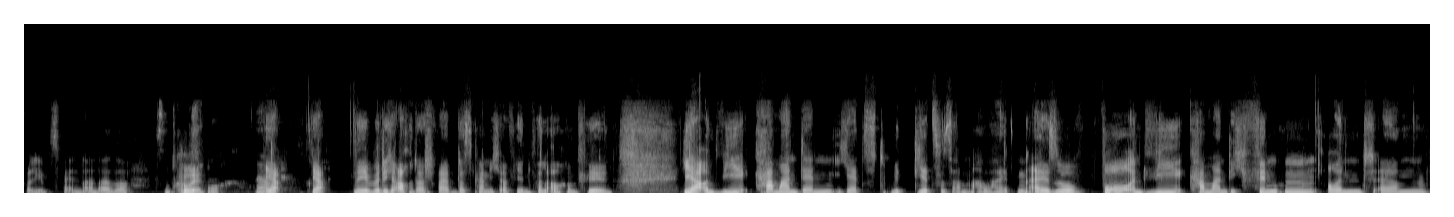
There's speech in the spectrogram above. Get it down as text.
voll lebensverändernd. Also es ist ein cooles cool. Buch. Ja. ja, ja. Nee, würde ich auch unterschreiben. Das kann ich auf jeden Fall auch empfehlen. Ja, und wie kann man denn jetzt mit dir zusammenarbeiten? Also, wo und wie kann man dich finden und ähm,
